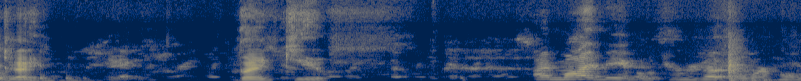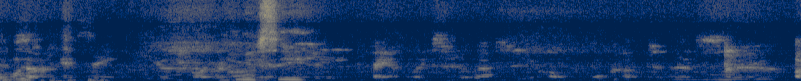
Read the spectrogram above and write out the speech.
Okay, There you go. thank you. I might be able to turn it up more. Hold on. Let me see. families. Who else do you hope will come to this? Uh,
